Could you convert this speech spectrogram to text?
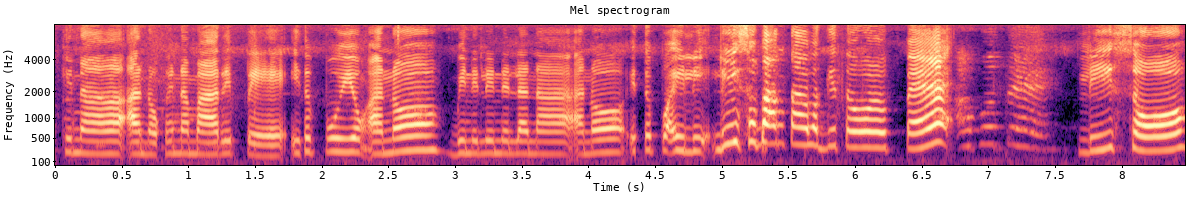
kina ano kina Maripe. Ito po yung ano, binili nila na ano, ito po ay li- liso ba ang tawag ito, Pe? Opo, te. Liso.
